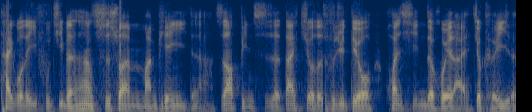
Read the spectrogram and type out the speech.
泰国的衣服基本上是算蛮便宜的啦，只要秉持着带旧的出去丢，换新的回来就可以了。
